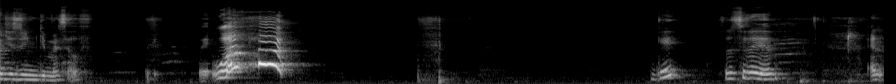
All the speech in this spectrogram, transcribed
I just didn't give myself. Wait, what? Okay, so that's what I did. And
